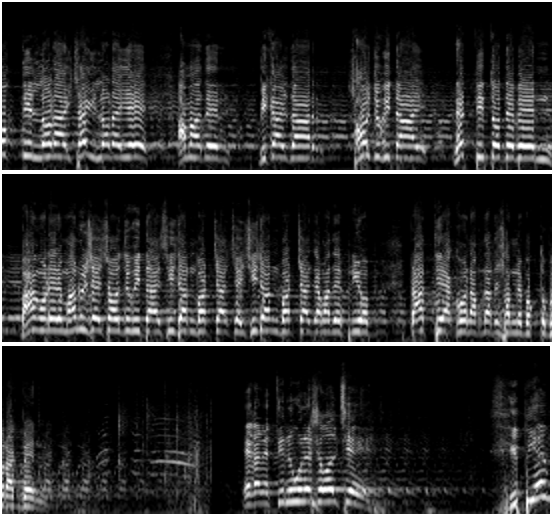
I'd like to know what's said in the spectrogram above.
মুক্তির লড়াই, সেই লড়াইয়ে আমাদের বিকাশদার সহযোগিতায় নেতৃত্ব দেবেন ভাঙনের মানুষের সহযোগিতায় সৃজন ভট্টাচার্য। সেই সৃজন ভট্টাচার্য আমাদের প্রিয় প্রার্থী এখন আপনাদের সামনে বক্তব্য রাখবেন। এখানে তৃণমূল এসে বলছে, সিপিএম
